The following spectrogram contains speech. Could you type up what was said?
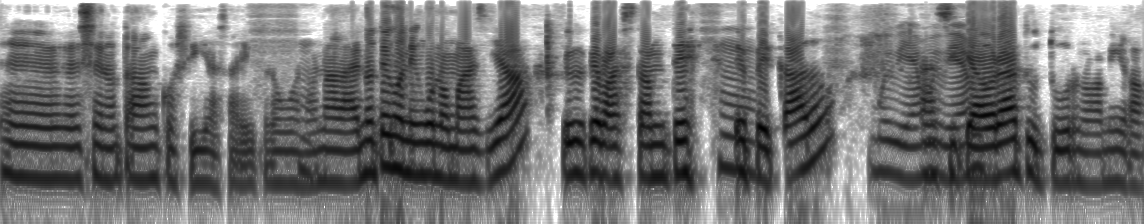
Se, se notaban cosillas ahí, pero bueno, Hmm. nada, no tengo ninguno más ya, yo creo que bastante Hmm. he pecado, Muy bien, muy así bien. que ahora tu turno, amiga.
